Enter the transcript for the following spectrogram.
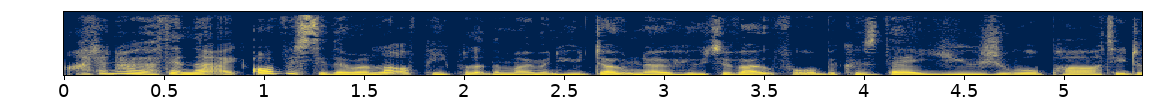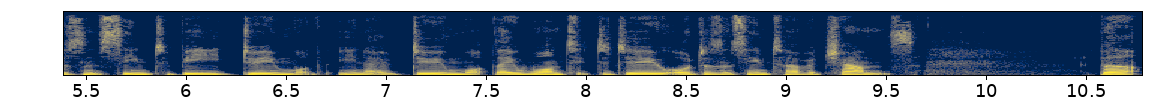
I don't know. I think that obviously there are a lot of people at the moment who don't know who to vote for because their usual party doesn't seem to be doing what you know doing what they want it to do or doesn't seem to have a chance. But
